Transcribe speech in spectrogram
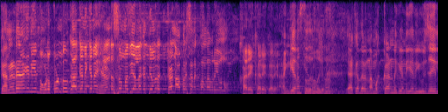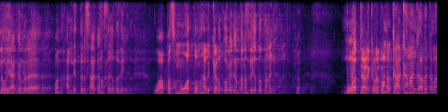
ಕನ್ನಡಾಗ ನೀನು ನೋಡ್ಕೊಂಡು ಕಾಕನಿಕನ ಹೆಂಡಸ ಮದಿ ಅಲ್ಲಕತ್ತಿ ಅಂದ್ರೆ ಕಣ್ಣು ಆಪರೇಷನ್ಗೆ ಬಂದವ್ರಿ ಇವನು. ಖರೆ ಖರೆ ಖರೆ. ಹಂಗೆ ಅನಿಸ್ತದ ನನಗೆ. ಯಾಕಂದ್ರೆ ನಮ್ಮ ಕಣ್ಣು ಗಿಣ್ಣು ಏನು ಯೂಸೇ ಇಲ್ಲ ಯಾಕಂದ್ರೆ ಒಂದು ಹಲ್ಲಿದ್ದರೆ ಸಾಕು ಅನಿಸ್ತಾಗತ್ತದ ಈಗ. ವಾಪಸ್ ಮೂವತ್ತೊಂದು ಹಲ್ಲು ಕೆಳ್ಕೋಬೇಕಂತ ಅನಿಸ್ಲಿಕ್ಕತ್ತದ ನನಗೆ. ಮೂವತ್ತೆರಡು ಕಡ್ಕೊಂಡ್ರೆ ಕಾಕನಂಗ ಆಗ್ಬೇಕಲ್ಲ.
